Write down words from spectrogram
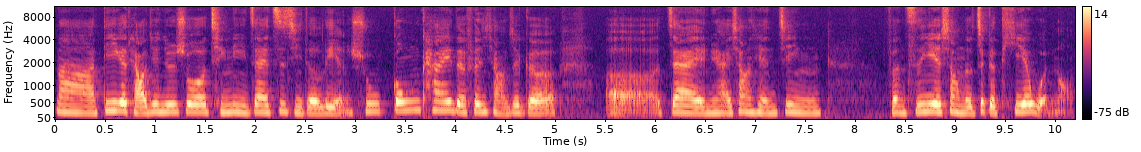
那第一个条件就是说，请你在自己的脸书公开的分享这个呃，在女孩向前进粉丝页上的这个贴文哦。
